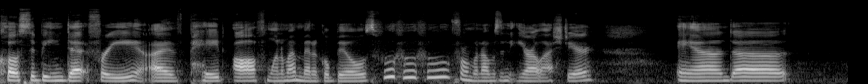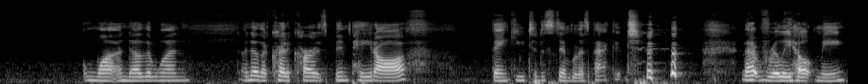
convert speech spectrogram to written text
close to being debt free. I've paid off one of my medical bills from when I was in the ER last year. And uh, one another one, another credit card has been paid off. Thank you to the stimulus package. that really helped me.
